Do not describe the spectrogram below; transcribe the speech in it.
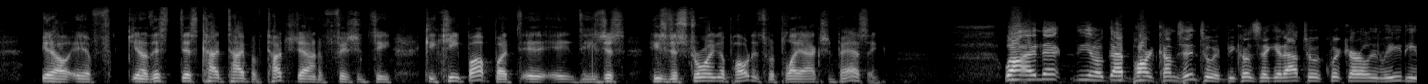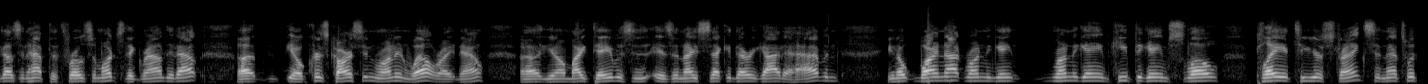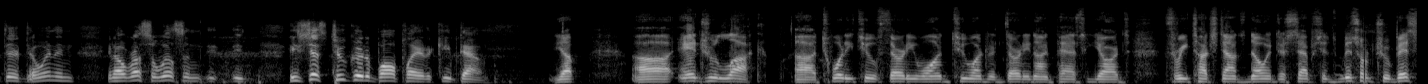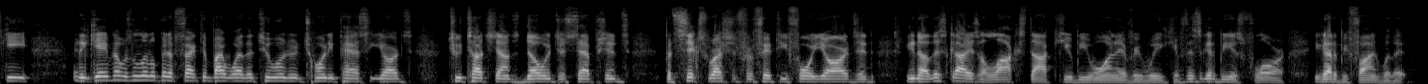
you know if you know this this kind type of touchdown efficiency can keep up, but it, it, he's just he's destroying opponents with play action passing. Well, and that you know that part comes into it because they get out to a quick early lead. He doesn't have to throw so much. They ground it out. Uh, you know, Chris Carson running well right now. Uh, you know, Mike Davis is, is a nice secondary guy to have, and you know why not run the game? Run the game, keep the game slow, play it to your strengths, and that's what they're doing. And you know, Russell Wilson, he, he's just too good a ball player to keep down. Yep. Uh, Andrew Luck, uh, 22 of 31, 239 passing yards, three touchdowns, no interceptions. Mitchell Trubisky in a game that was a little bit affected by weather, 220 passing yards, two touchdowns, no interceptions, but six rushes for 54 yards. And, you know, this guy is a lock stock QB1 every week. If this is going to be his floor, you got to be fine with it.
